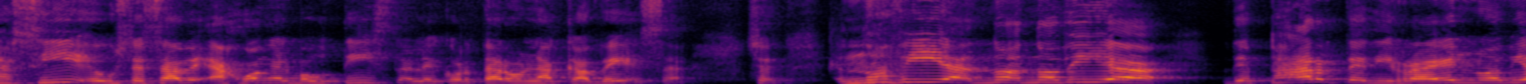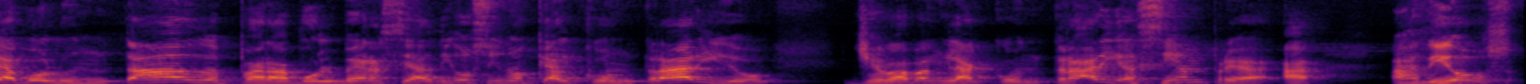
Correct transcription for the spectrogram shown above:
así, usted sabe, a Juan el Bautista le cortaron la cabeza. no, había, no, no había de parte de Israel, no había voluntad para volverse a Dios, sino que al contrario, llevaban la contraria siempre a, Dios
